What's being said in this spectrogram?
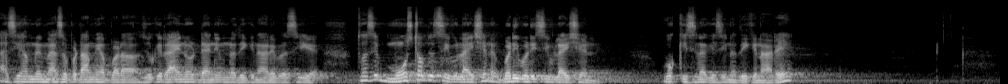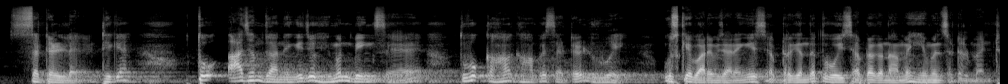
ऐसी हमने मैसोपोटामिया पढ़ा, जो कि राइन और डैनियम नदी किनारे बसी है। तो ऐसे मोस्ट ऑफ़ द सिविलाइजेशन है बड़ी बड़ी सिविलाइजेशन वो किसी न किसी नदी किनारे सेटल्ड है, ठीक है? तो आज हम जानेंगे जो ह्यूमन बींग्स है तो वो कहाँ कहाँ पे सेटल्ड हुए। उसके बारे में जानेंगे इस चैप्टर के अंदर तो वही चैप्टर का नाम है ह्यूमन सेटलमेंट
